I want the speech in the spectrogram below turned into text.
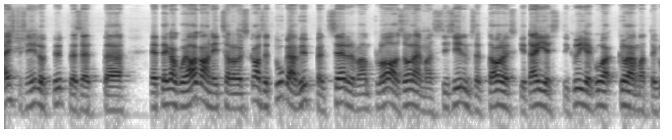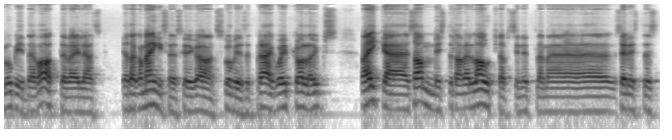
hästi siin hiljuti ütles, et et ega kui Aganitsal oleks ka see tugev hüppelt serv ampluaas olemas, siis ilmselt ta olekski täiesti kõige kõvemate klubide vaateväljas. Ja ta ka mängiks nendes kõige kõvemates klubides, et praegu võibki olla üks väike samm, mis teda veel lahutab siin, ütleme sellistest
